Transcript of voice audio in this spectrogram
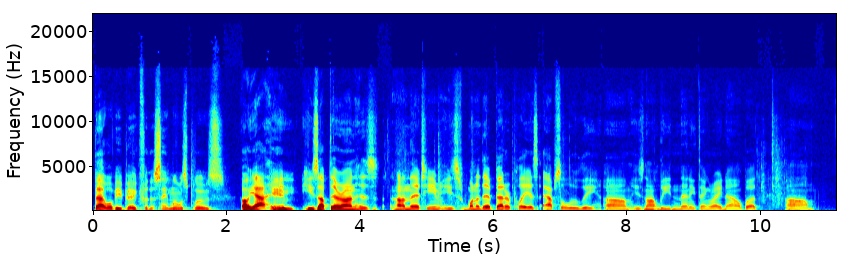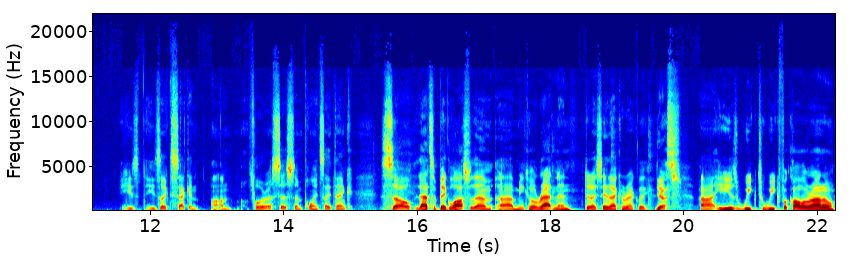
that will be big for the St. Louis Blues. Oh yeah, game. he, he's up there on his on their team. He's one of their better players, absolutely. Um, he's not leading anything right now, but um, he's he's like second on for assists and points, I think. So that's a big loss for them. Uh, Mikko Rantanen, did I say that correctly? Yes. Uh, he is week to week for Colorado.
